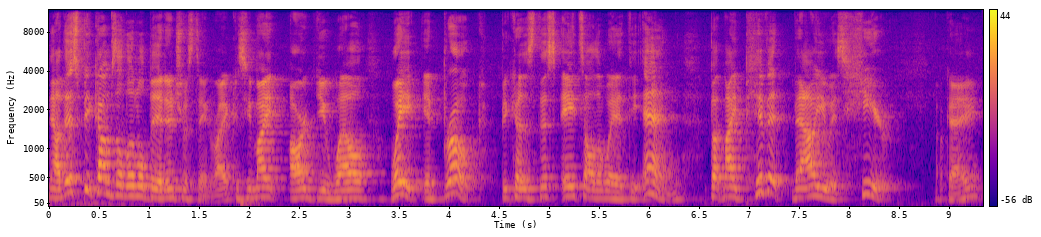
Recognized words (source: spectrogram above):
Now this becomes a little bit interesting, right? Because you might argue, well, wait, it broke because this 8's all the way at the end, but my pivot value is here okay?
